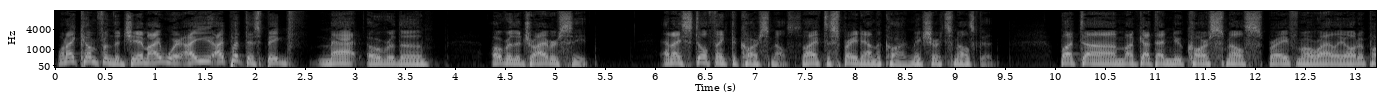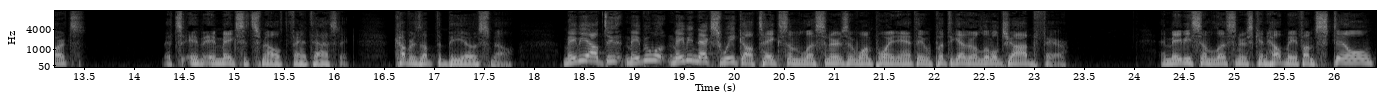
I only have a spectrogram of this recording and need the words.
when I come from the gym, I wear I I put this big mat over the over the driver's seat, and I still think the car smells. So I have to spray down the car and make sure it smells good. But um, I've got that new car smell spray from O'Reilly Auto Parts. It's it, it makes it smell fantastic. Covers up the bo smell. Maybe I'll do. Maybe we'll, maybe next week I'll take some listeners. At one point, Anthony will put together a little job fair, and maybe some listeners can help me if I'm still,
